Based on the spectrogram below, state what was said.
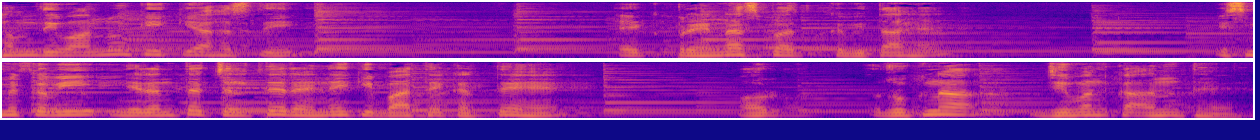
हम दीवानों की क्या हस्ती? एक प्रेरणास्पद कविता है। इसमें कवि निरंतर चलते रहने की बातें करते हैं और रुकना जीवन का अंत है।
